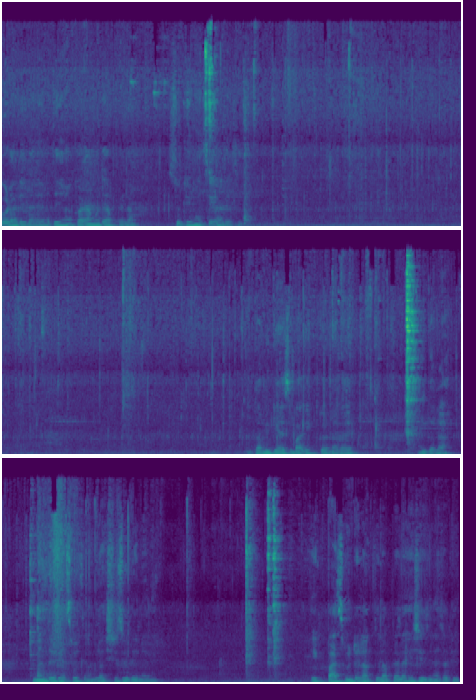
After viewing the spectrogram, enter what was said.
कड आलेला आहे. आता ह्या कडामध्ये आपल्याला सुके मासे घालायचे. आता मी गॅस बारीक करणार आहे आणि त्याला मंद गॅसवर चांगलं शिजू देणार आहे. एक पाच मिनटं लागतील आपल्याला हे शिजण्यासाठी.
